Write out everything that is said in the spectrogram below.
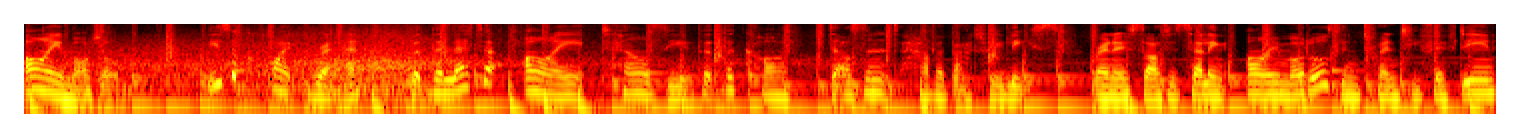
I model. These are quite rare, but the letter I tells you that the car doesn't have a battery lease. Renault started selling I models in 2015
